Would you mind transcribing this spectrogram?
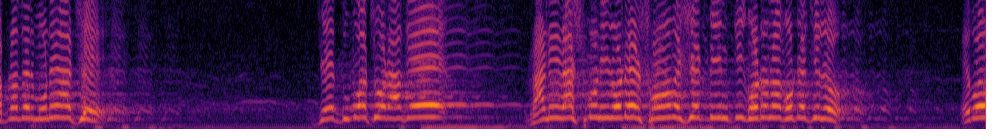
আপনাদের মনে আছে যে দু বছর আগে রানী রাসমণি রোডের সমাবেশের দিন কি ঘটনা ঘটেছিল? এবং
